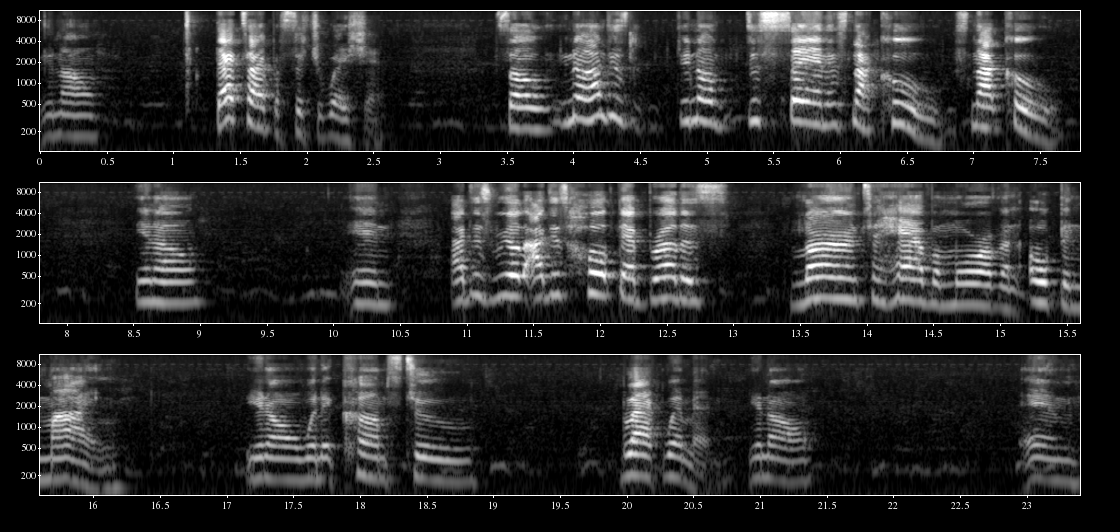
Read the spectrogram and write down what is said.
You know, that type of situation. So you know, I'm just you know just saying it's not cool. It's not cool. You know, and I just real I just hope that brothers learn to have a more of an open mind. You know, when it comes to black women. You know, and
